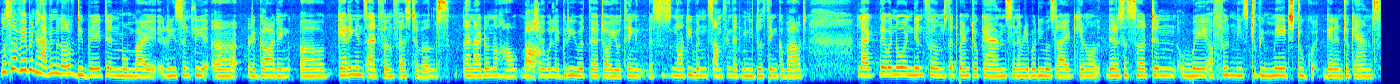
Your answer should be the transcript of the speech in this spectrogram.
Mostofa, we've been having a lot of debate in Mumbai recently uh, regarding uh, getting inside film festivals, and I don't know how much Ah. you will agree with it, or you think this is not even something that we need to think about. Like there were no Indian films that went to Cannes, and everybody was like, you know, there is a certain way a film needs to be made to g- get into Cannes.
